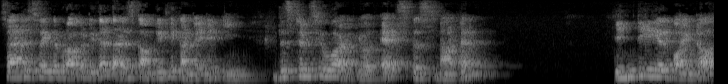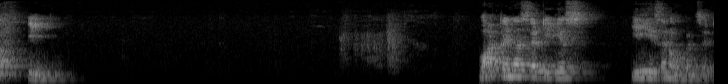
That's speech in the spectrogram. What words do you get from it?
satisfying the property that that is completely contained in E. This tells you what? Your x is not an interior point of E. What kind of set E is? E is an open set.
